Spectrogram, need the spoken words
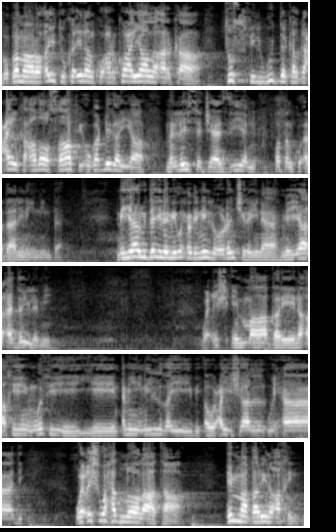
rubamaa ra'aytuka inaan ku arko ayaa la arkaa. Tusfi lwudda kalgacaylka adoo saafi uga dhigaya man laysa jaaziyan qofan ku abaalinayninba. Mihyaaru daylami wuxuu hi nin la odhan jiraynaa mihyaar adaylami wcish imaa qariina akhiin wafiyin amiin اlgaybi aw caysha alwixaadi wacish waxaad noolaataa imaa qariina akhin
